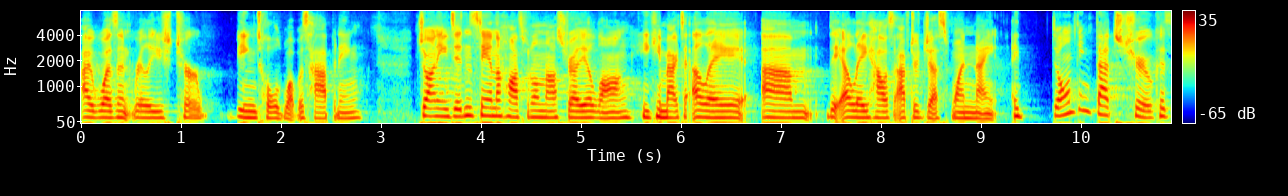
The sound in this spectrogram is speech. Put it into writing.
I wasn't really sure being told what was happening. Johnny didn't stay in the hospital in Australia long. He came back to LA, um, the LA house after just one night. I don't think that's true because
